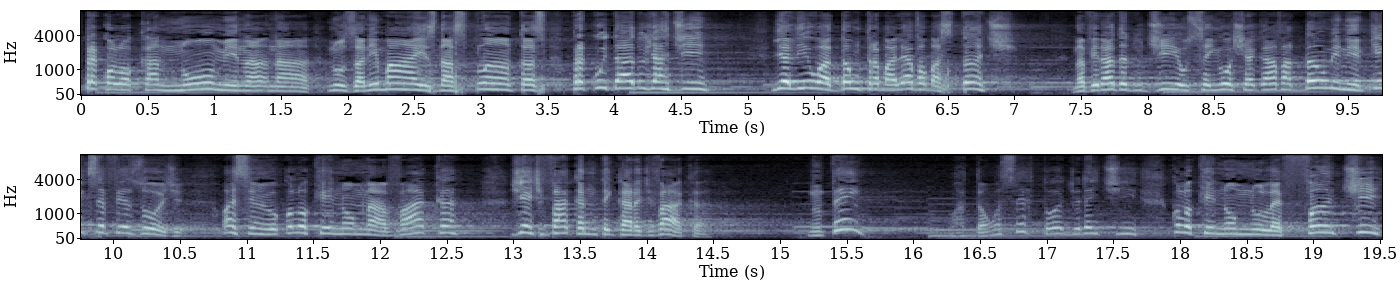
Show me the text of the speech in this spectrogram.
para colocar nome na, na, nos animais, nas plantas, para cuidar do jardim. E ali o Adão trabalhava bastante. Na virada do dia, o Senhor chegava, Adão, menino, o que, que você fez hoje? Olha, Senhor, eu coloquei nome na vaca. Gente, vaca não tem cara de vaca? Não tem? O Adão acertou direitinho. Coloquei nome no elefante,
